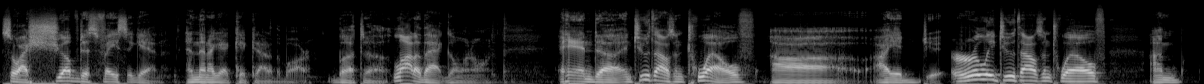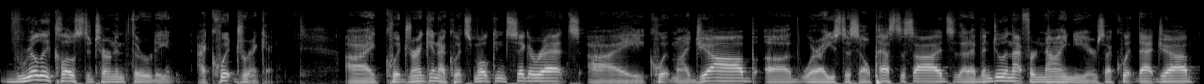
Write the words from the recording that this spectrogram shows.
So I shoved his face again. And then I got kicked out of the bar. But uh, a lot of that going on. And uh, in 2012, uh, I had early 2012. I'm really close to turning 30. I quit drinking. I quit drinking. I quit smoking cigarettes. I quit my job uh, where I used to sell pesticides. That I've been doing that for nine years. I quit that job.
